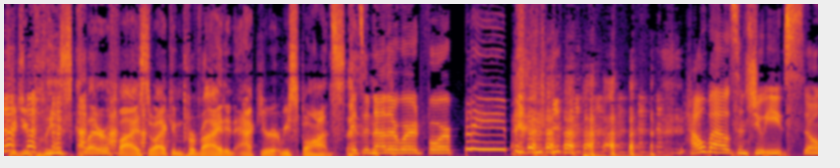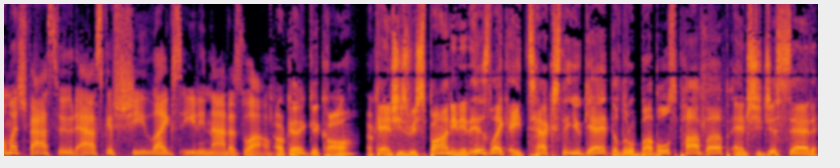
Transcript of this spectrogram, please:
Could you please clarify so I can provide an accurate response? It's another word for bleep. How about since you eat so much fast food, ask if she likes eating that as well. Okay, good call. Okay, and she's responding. It is like a text that you get, the little bubbles pop up, and she just said,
